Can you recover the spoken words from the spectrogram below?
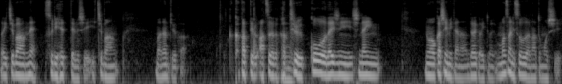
間一番ねすり減ってるし一番まあなんていうかかかってる圧がかかってる子を大事にしないのはおかしいみたいな誰かが言ってました。まさにそうだなと思うし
